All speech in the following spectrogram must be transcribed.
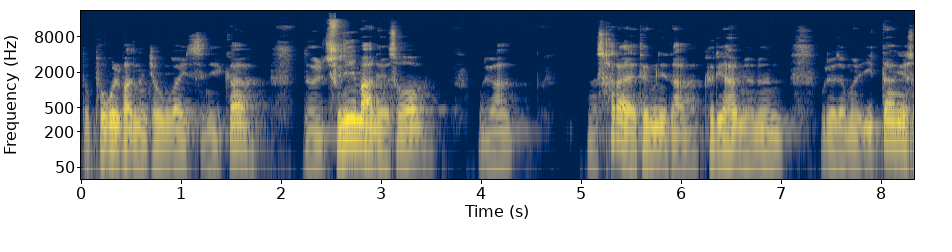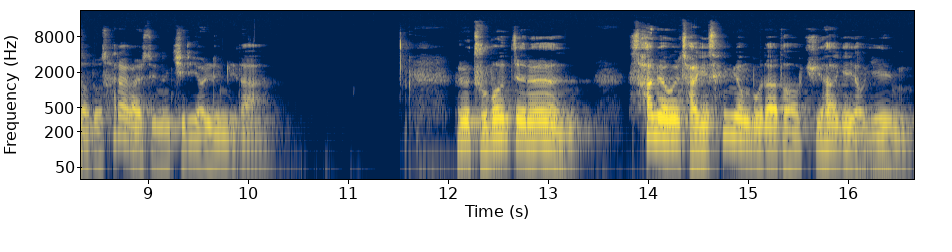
또 복을 받는 경우가 있으니까 늘 주님 안에서 우리가 살아야 됩니다. 그리하면은 우리가 정말 이 땅에서도 살아갈 수 있는 길이 열립니다. 그리고 두 번째는 사명을 자기 생명보다 더 귀하게 여긴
